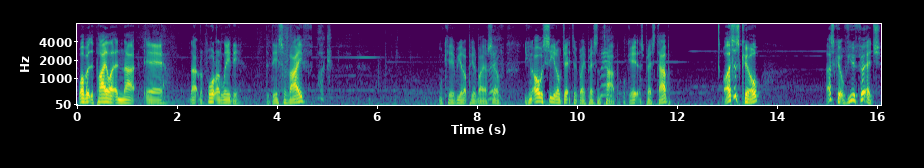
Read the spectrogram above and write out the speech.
What about the pilot and that, uh, that reporter lady? Did they survive? Okay, we're up here by ourselves. You can always see your objective by pressing tab. Okay, let's press tab. Oh, this is cool. That's cool. View footage.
